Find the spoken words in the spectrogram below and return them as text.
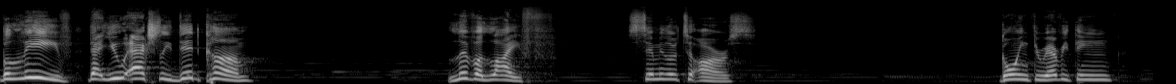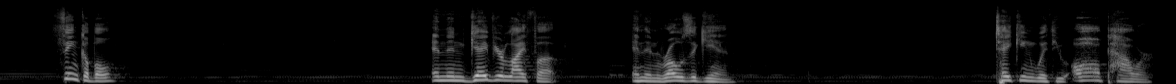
believe that you actually did come, live a life similar to ours, going through everything thinkable, and then gave your life up and then rose again taking with you all power.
